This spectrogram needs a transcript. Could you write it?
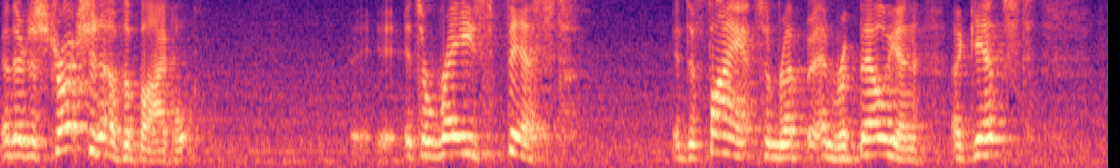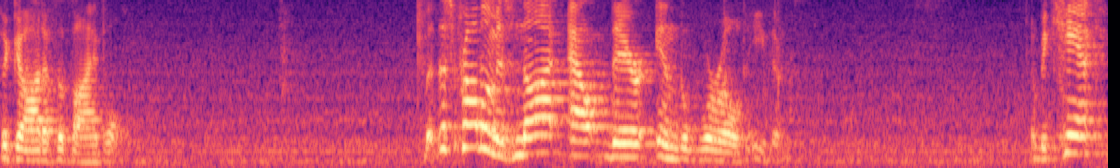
And their destruction of the Bible it's a raised fist in defiance and, re- and rebellion against the God of the Bible. But this problem is not out there in the world either. We can't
